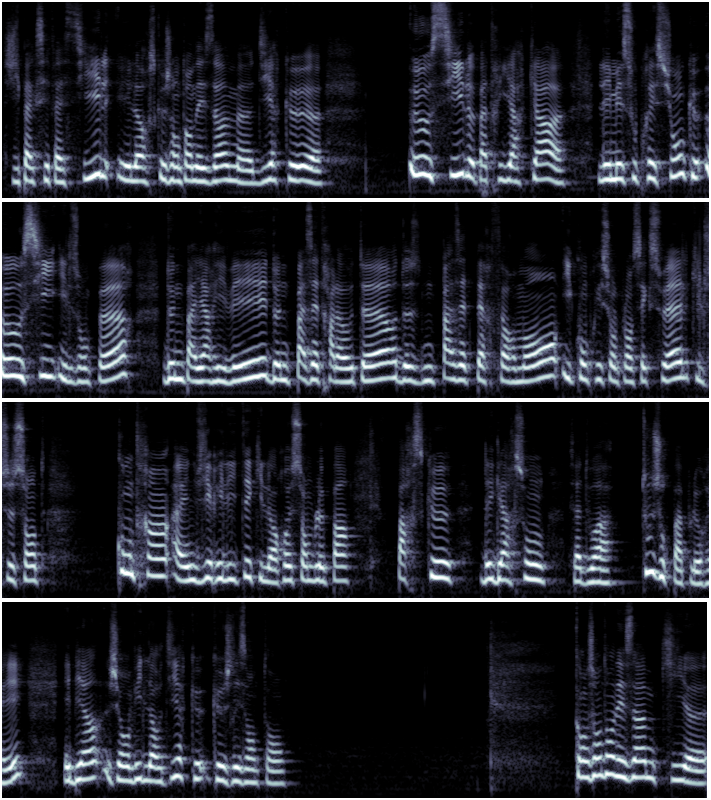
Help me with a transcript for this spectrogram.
Je dis pas que c'est facile. Et lorsque j'entends des hommes dire que euh, eux aussi, le patriarcat les met sous pression, que eux aussi, ils ont peur de ne pas y arriver, de ne pas être à la hauteur, de ne pas être performants, y compris sur le plan sexuel, qu'ils se sentent contraints à une virilité qui ne leur ressemble pas parce que les garçons, ça doit toujours pas pleurer, eh bien, j'ai envie de leur dire que, je les entends. Quand j'entends des hommes qui, euh,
